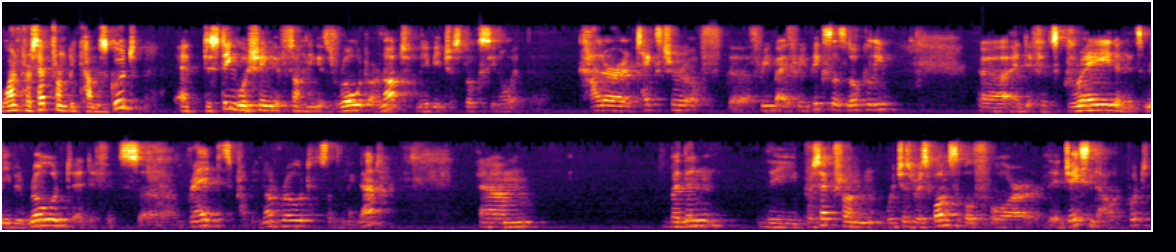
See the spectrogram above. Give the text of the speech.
one perceptron becomes good at distinguishing if something is road or not. Maybe it just looks, you know, at the color and texture of the three by three pixels locally. Uh, and if it's gray, then it's maybe road. And if it's uh, red, it's probably not road, something like that. Um, but then the perceptron, which is responsible for the adjacent output,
